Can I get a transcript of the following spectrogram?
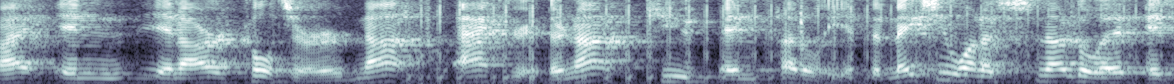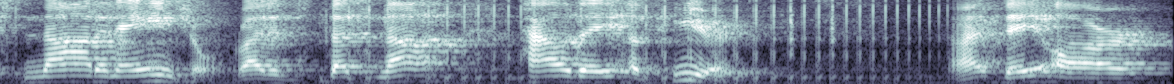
right, in, in our culture, are not accurate. They're not cute and cuddly. If it makes you want to snuggle it, it's not an angel, right? It's, that's not how they appear. Right? They are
